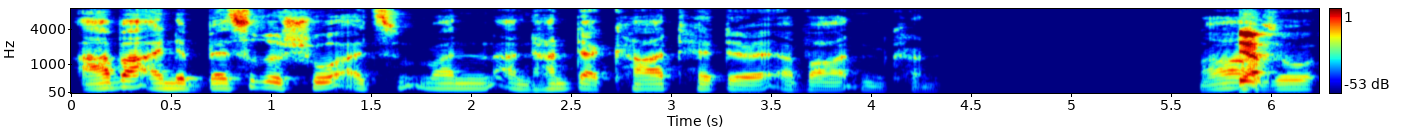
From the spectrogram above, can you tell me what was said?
aber eine bessere Show, als man anhand der Card hätte erwarten können. Ja, Ja. also,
